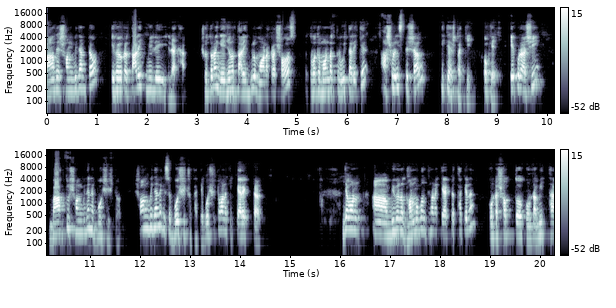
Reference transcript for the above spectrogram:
বাংলাদেশ সংবিধানটাও এভাবে তারিখ মিলেই লেখা। সুতরাং এই জন্য তারিখগুলো মনে রাখা সহজ। তোমাকে মনে রাখতে ওই তারিখে আসলে স্পেশাল ইতিহাসটা কি। ওকে এরপরে আসি বাহাত্তর সংবিধানের বৈশিষ্ট্য। সংবিধানে কিছু বৈশিষ্ট্য থাকে। বৈশিষ্ট্য মানে কি? ক্যারেক্টার যেমন বিভিন্ন ধর্মগ্রন্থে অনেক ক্যারেক্টার থাকে না? কোনটা সত্য, কোনটা মিথ্যা,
